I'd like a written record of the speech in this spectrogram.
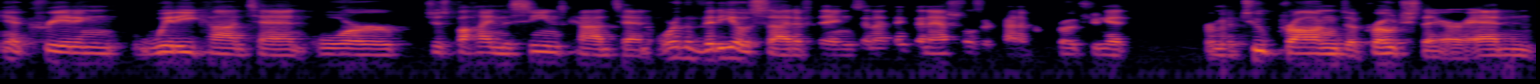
you know, creating witty content or just behind the scenes content or the video side of things. And I think the Nationals are kind of approaching it from a two pronged approach there. And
